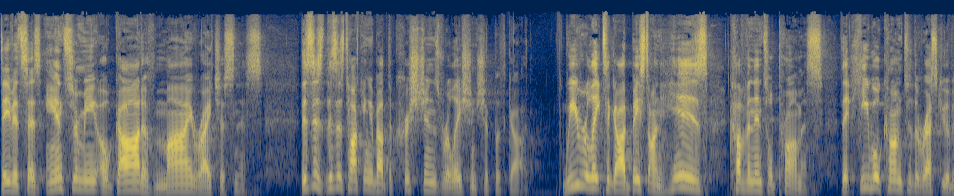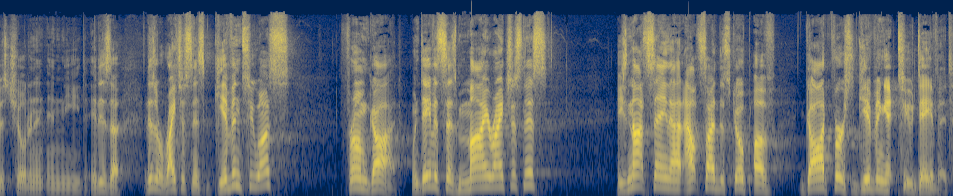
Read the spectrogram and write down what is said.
David says, Answer me, O God of my righteousness. This is, this is talking about the Christian's relationship with God. We relate to God based on his covenantal promise that he will come to the rescue of his children in, in, need. It is, a, it is a righteousness given to us from God. When David says, my righteousness, he's not saying that outside the scope of God first giving it to David.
